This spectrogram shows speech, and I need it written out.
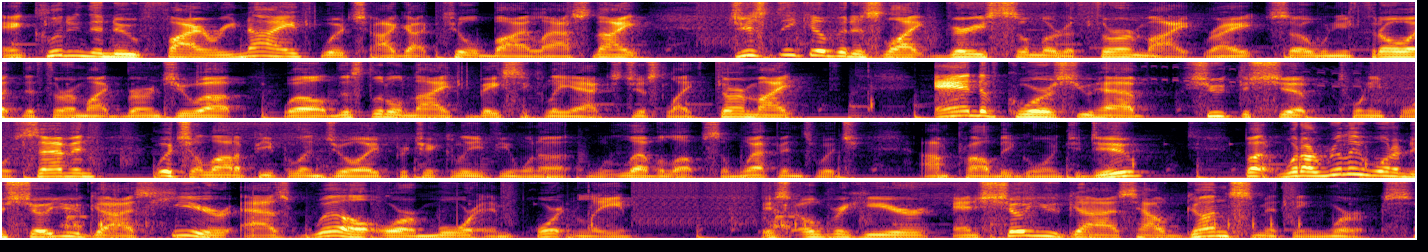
including the new Fiery Knife, which I got killed by last night, just think of it as like very similar to thermite, right? So when you throw it, the thermite burns you up. Well, this little knife basically acts just like thermite. And of course, you have shoot the ship 24-7, which a lot of people enjoy, particularly if you want to level up some weapons, which I'm probably going to do. But what I really wanted to show you guys here as well, or more importantly, is over here and show you guys how gunsmithing works.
